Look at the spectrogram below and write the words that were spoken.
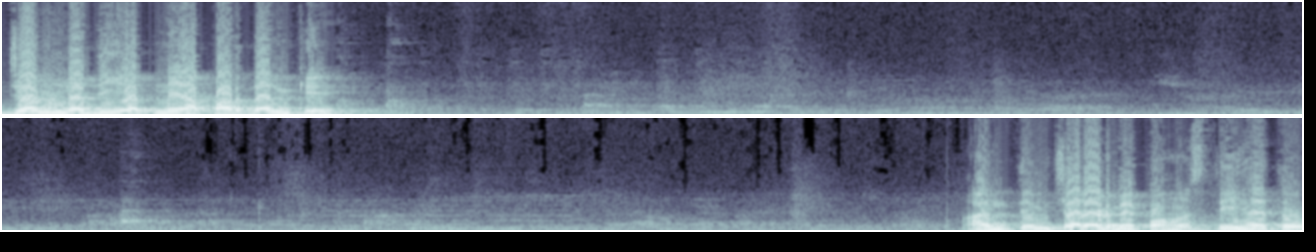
जब नदी अपने अपर्दन के अंतिम चरण में पहुँचती है तो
